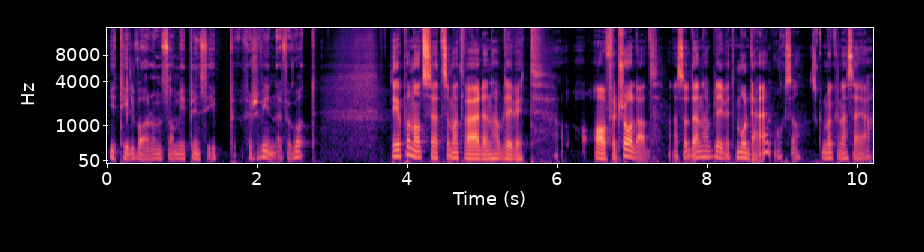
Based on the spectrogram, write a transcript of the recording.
i tillvaron som i princip försvinner för gott. Det är på något sätt som att världen har blivit avförtrollad. Alltså den har blivit modern också, skulle man kunna säga.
